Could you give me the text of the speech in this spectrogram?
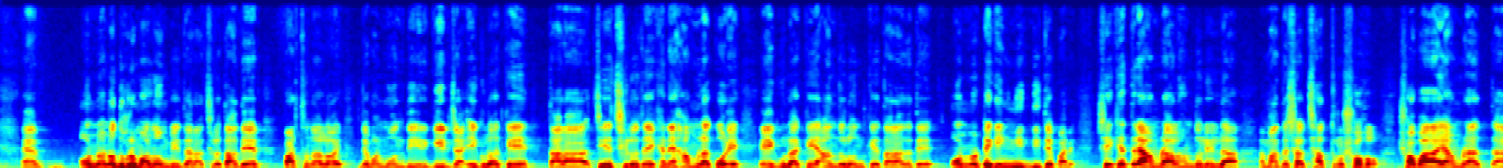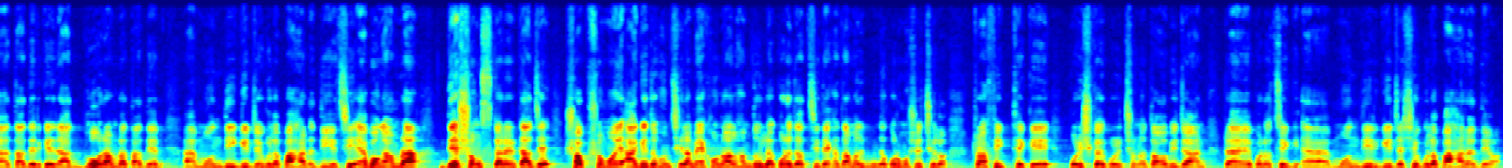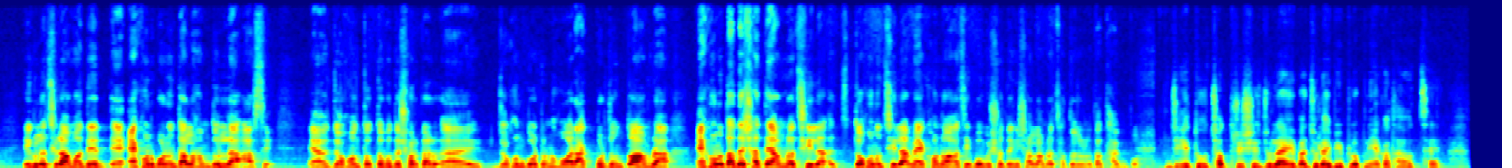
অন্যান্য ধর্মাবলম্বী যারা ছিল তাদের প্রার্থনালয়, যেমন মন্দির, গির্জা, এগুলাকে তারা চেয়েছিল যে এখানে হামলা করে, এগুলাকে আন্দোলনকে তারা যাতে অন্য টেগিং দিতে পারে। সেই ক্ষেত্রে আমরা আলহামদুলিল্লাহ, মাদ্রাসার ছাত্র সহ সবাই আমরা তাদেরকে রাতভর আমরা তাদের মন্দির গির্জাগুলো পাহাড় দিয়েছি এবং আমরা দেশ সংস্কারের কাজে সবসময় আগে যখন ছিলাম, এখনও আলহামদুলিল্লাহ করে যাচ্ছি। দেখা যায় আমাদের বিভিন্ন কর্মসূচি ছিল। ট্রাফিক থেকে পরিষ্কার পরিচ্ছন্নতা অভিযান এরপর হচ্ছে মন্দির গির্জা, সেগুলো পাহারা দেওয়া। এগুলো ছিল আমাদের এখন পর্যন্ত আলহামদুলিল্লাহ আছে। যখন তত্ত্বাবধায়ক সরকার যখন গঠন হওয়ার আগ পর্যন্ত আমরা, এখনও তাদের সাথে আমরা ছিলাম তখনও ছিলাম এখনও আছি। ভবিষ্যতে ইনশাল্লাহ আমরা ছাত্র জনতা থাকব। যেহেতু ছত্রিশে জুলাই বা জুলাই বিপ্লব নিয়ে কথা হচ্ছে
